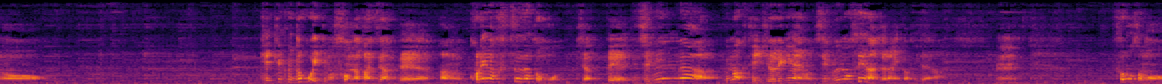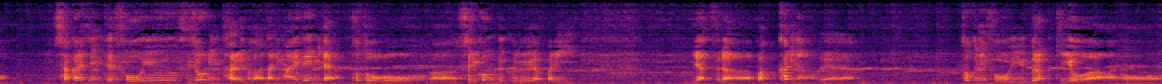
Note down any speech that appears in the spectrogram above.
の結局どこ行ってもそんな感じなんであのこれが普通だと思っちゃって自分がうまく適応できないのは自分のせいなんじゃないかみたいな、うん、そもそも社会人ってそういう不条理に耐えるのが当たり前でみたいなことをあ刷り込んでくるやっぱりやつらばっかりなので特にそういうブラック企業はあの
